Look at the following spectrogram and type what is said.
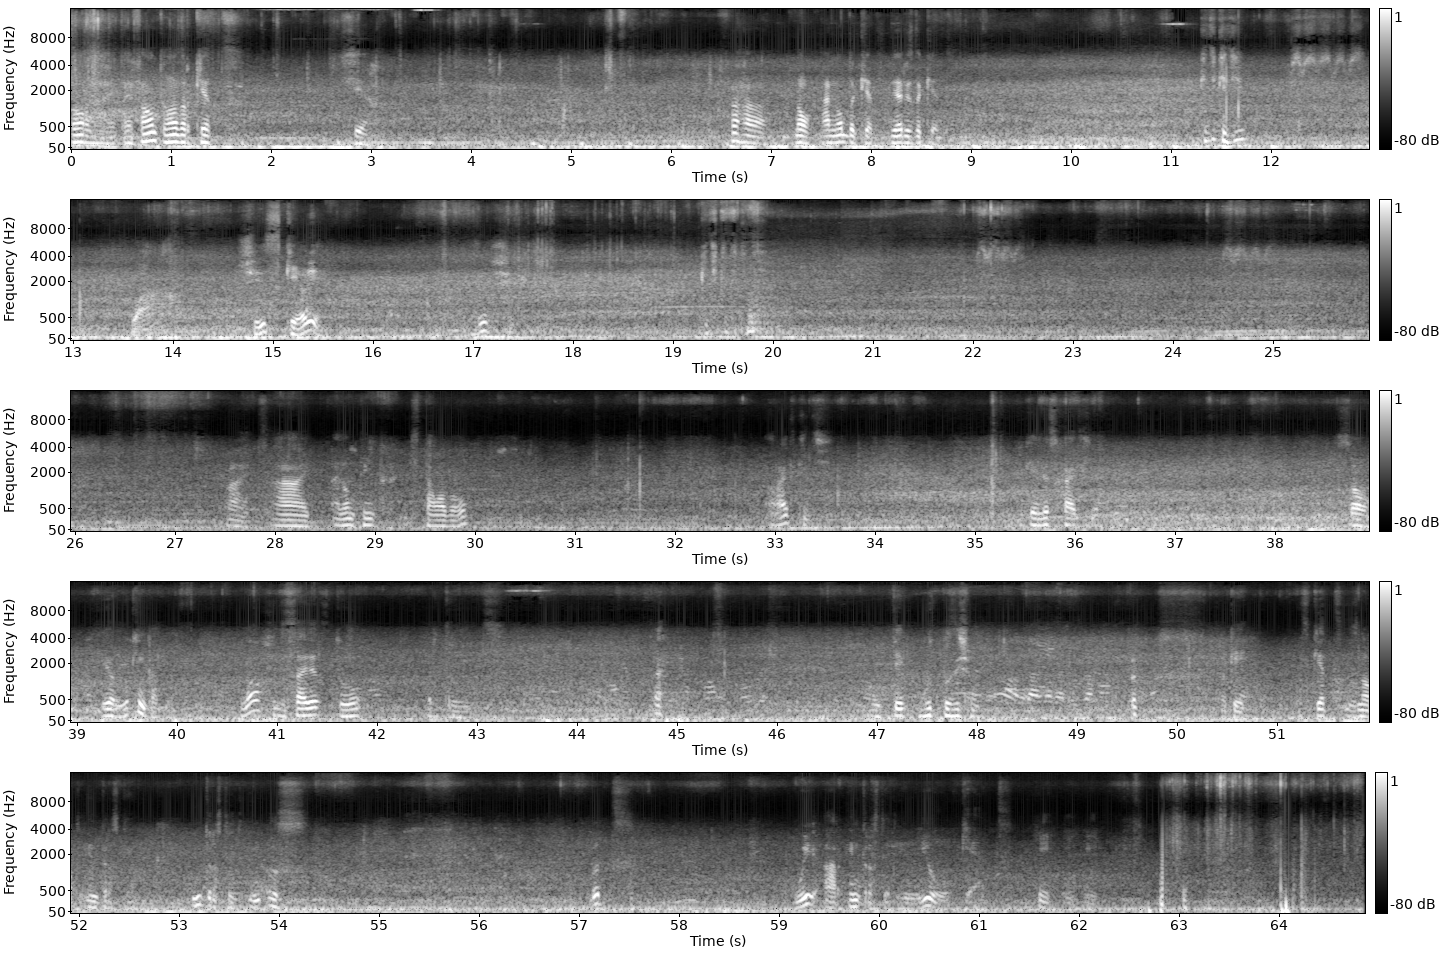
Alright, I found another cat here. Haha, no, I'm not the cat. There is the cat. Kitty, kitty. Wow, she's scary, isn't she? Kitty, kitty, kitty. Right, I I don't think it's tamable. Alright, kids. Okay, let's hide here. So, you're looking at me. No, she decided to retreat. Ah. We take good position. okay, this cat is not interesting. Interested in us. But we are interested in you, cat.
